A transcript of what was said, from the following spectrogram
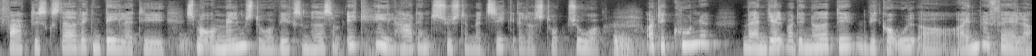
faktisk stadigvæk en del af de små og mellemstore virksomheder, som ikke helt har den systematik eller struktur. Og det kunne være en hjælp, og det er noget af det, vi går ud og, og anbefaler,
